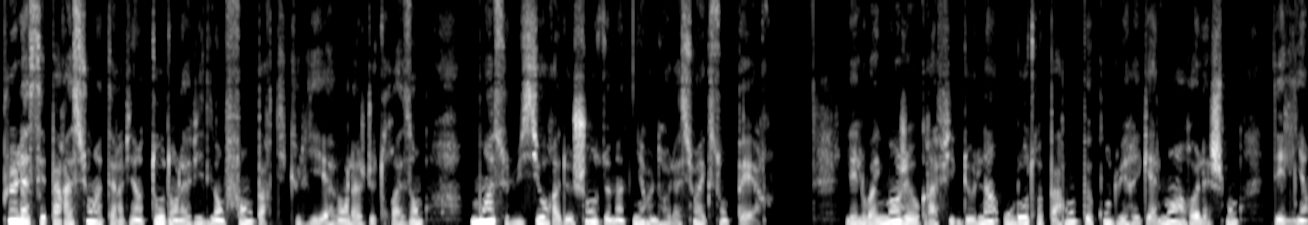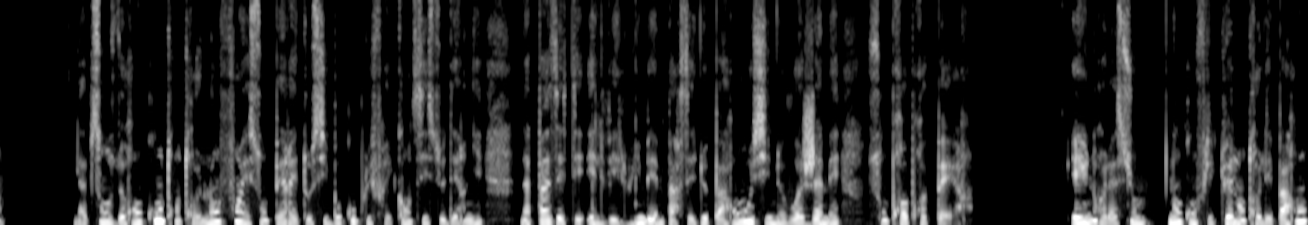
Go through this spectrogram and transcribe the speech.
Plus la séparation intervient tôt dans la vie de l'enfant, en particulier avant l'âge de 3 ans, moins celui-ci aura de chances de maintenir une relation avec son père. L'éloignement géographique de l'un ou l'autre parent peut conduire également à un relâchement des liens. L'absence de rencontre entre l'enfant et son père est aussi beaucoup plus fréquente si ce dernier n'a pas été élevé lui-même par ses deux parents ou s'il ne voit jamais son propre père et une relation non conflictuelle entre les parents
